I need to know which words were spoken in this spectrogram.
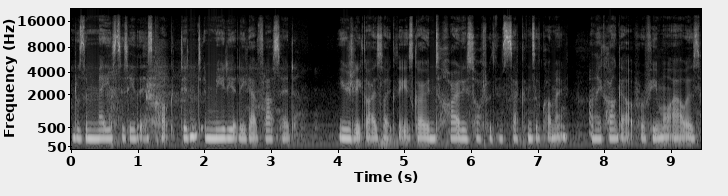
and was amazed to see that his cock didn't immediately get flaccid. Usually, guys like these go entirely soft within seconds of coming, and they can't get up for a few more hours.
